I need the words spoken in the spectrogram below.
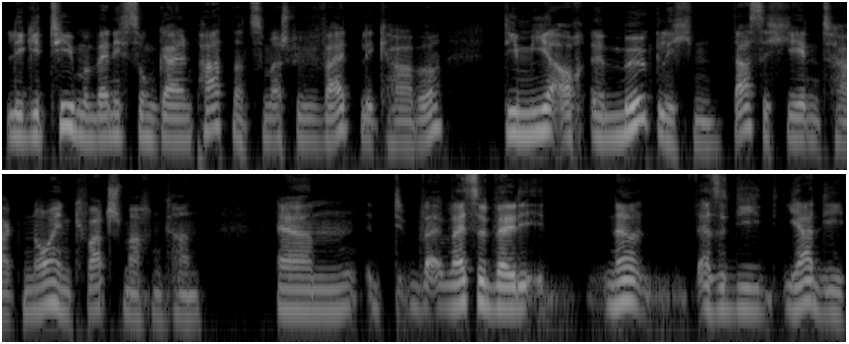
legitim. Und wenn ich so einen geilen Partner zum Beispiel wie Weitblick habe, die mir auch ermöglichen, dass ich jeden Tag neuen Quatsch machen kann. Ähm, weißt du, weil die, ne, also die, ja, die,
